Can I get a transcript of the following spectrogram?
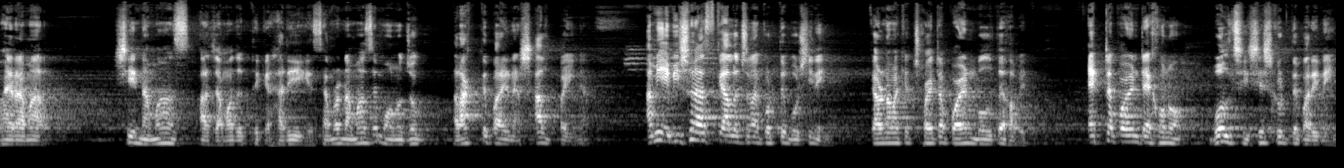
ভাইরা আমার, সেই নামাজ আজ আমাদের থেকে হারিয়ে গেছে। আমরা নামাজে মনোযোগ রাখতে পারি না শাল পাই না। আমি এ বিষয়ে আজকে আলোচনা করতে বসি নেই কারণ আমাকে ছয়টা পয়েন্ট বলতে হবে। একটা পয়েন্ট এখনও বলছি, শেষ করতে পারি নাই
